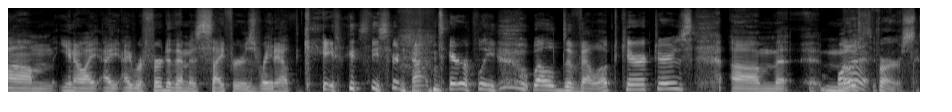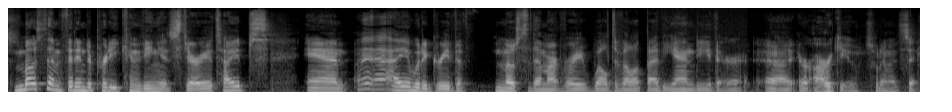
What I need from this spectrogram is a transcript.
um, you know, I, I, I, refer to them as ciphers right out the gate because these are not terribly well developed characters. Um, well, most first, most of them fit into pretty convenient stereotypes, and I, I would agree that most of them aren't very well developed by the end either, uh, or argue. That's what I meant to say.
